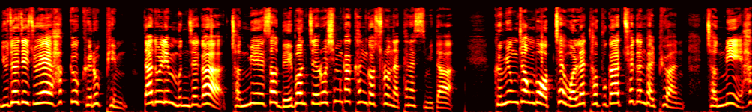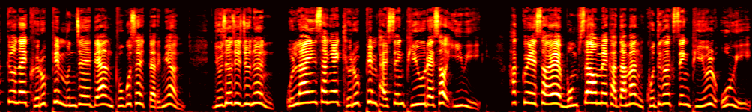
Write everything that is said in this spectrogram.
뉴저지주의 학교 괴롭힘, 따돌림 문제가 전미에서 네 번째로 심각한 것으로 나타났습니다. 금융정보업체 월렛허브가 최근 발표한 전미 학교 내 괴롭힘 문제에 대한 보고서에 따르면 뉴저지주는 온라인상의 괴롭힘 발생 비율에서 2위, 학교에서의 몸싸움에 가담한 고등학생 비율 5위,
